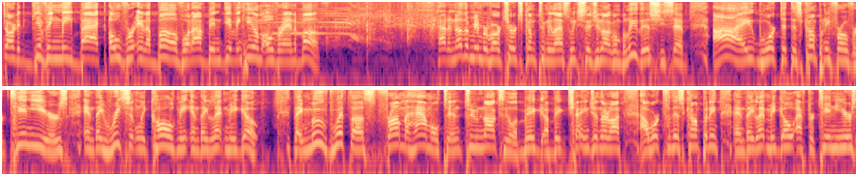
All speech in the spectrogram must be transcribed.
started giving me back over and above what I've been giving him over and above. Had another member of our church come to me last week. She said, You're not going to believe this. She said, I worked at this company for over 10 years, and they recently called me and they let me go. They moved with us from Hamilton to Knoxville, a big, a big change in their life. I worked for this company, and they let me go after 10 years.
